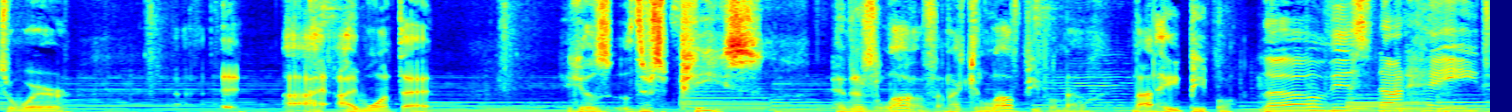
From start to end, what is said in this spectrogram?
to where I, I want that." He goes, "There's peace." And there's love, and I can love people now, not hate people. Love is not hate.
